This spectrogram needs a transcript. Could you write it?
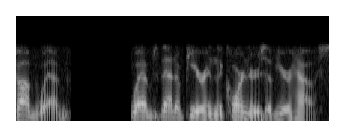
Cobweb. Webs that appear in the corners of your house.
